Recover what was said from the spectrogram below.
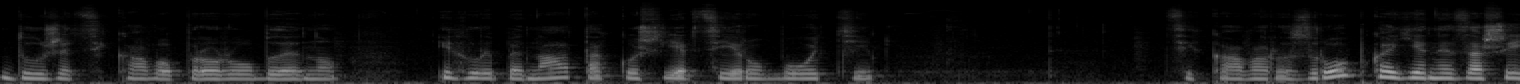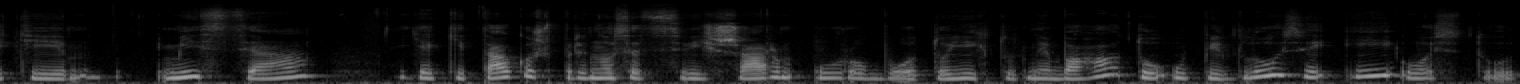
дуже цікаво пророблено. І глибина також є в цій роботі. Цікава розробка, є незашиті місця, які також приносять свій шарм у роботу. Їх тут небагато у підлозі і ось тут.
